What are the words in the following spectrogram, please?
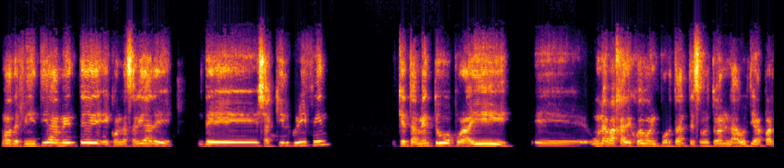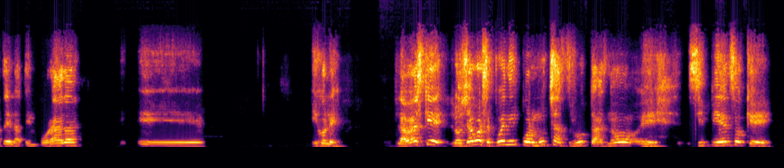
bueno, definitivamente eh, con la salida de, de Shaquille Griffin, que también tuvo por ahí una baja de juego importante, sobre todo en la última parte de la temporada. Eh, híjole, la verdad es que los Jaguars se pueden ir por muchas rutas, ¿no? Eh, sí pienso que,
